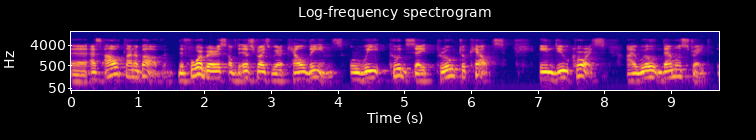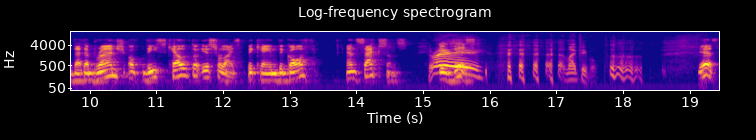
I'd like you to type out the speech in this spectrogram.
Uh, as outlined above, the forebears of the Israelites were Chaldeans, or we could say Proto-Celts. In due course, I will demonstrate that a branch of these Celto-Israelites became the Goth and Saxons. Hooray! this- My people. Yes,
